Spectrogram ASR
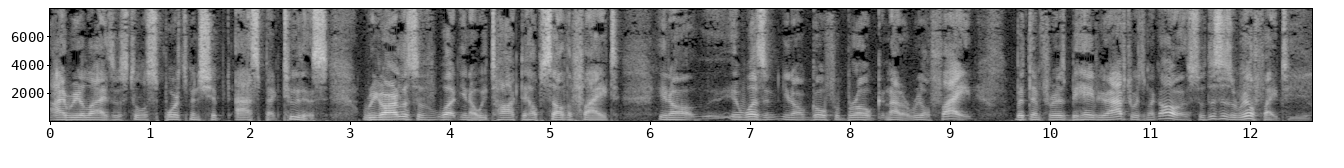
I realized there was still a sportsmanship aspect to this. Regardless of what, you know, we talked to help sell the fight, you know, it wasn't, you know, go for broke, not a real fight. But then for his behavior afterwards, I'm like, oh, so this is a real fight to you.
